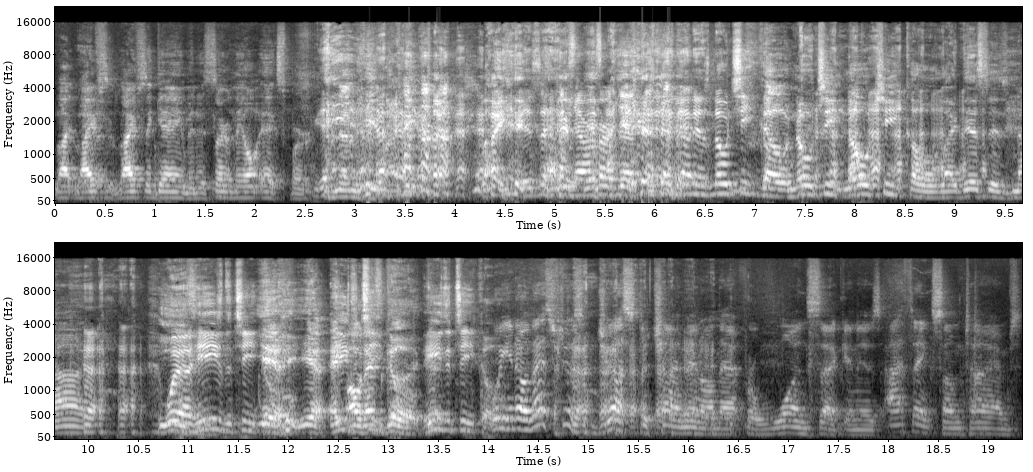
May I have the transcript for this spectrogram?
Like life's life's a game, and it's certainly on expert. You know what I mean? Like, like exactly. I've never heard that. there's no cheat code. No, no cheat, no cheat code. Like this is not. Easy. Well, he's the cheat code. Yeah, yeah. He's oh, that's good. Code. He's the cheat code. Well, you know, that's just just to chime in on that for one second. Is I think sometimes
